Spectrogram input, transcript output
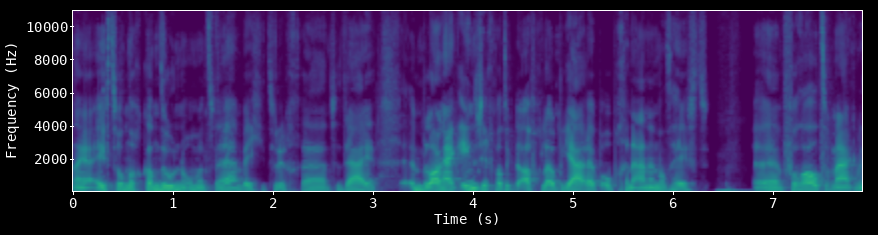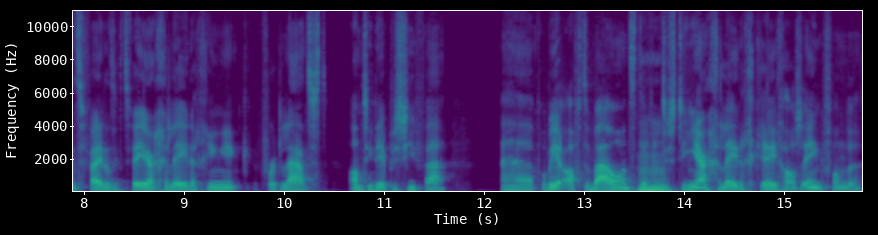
nou ja, eventueel nog kan doen om het hè, een beetje terug eh, te draaien. Een belangrijk inzicht wat ik de afgelopen jaren heb opgedaan. En dat heeft eh, vooral te maken met het feit dat ik twee jaar geleden ging ik voor het laatst antidepressiva eh, proberen af te bouwen. Dat heb Mhm. ik dus tien jaar geleden gekregen als een van de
